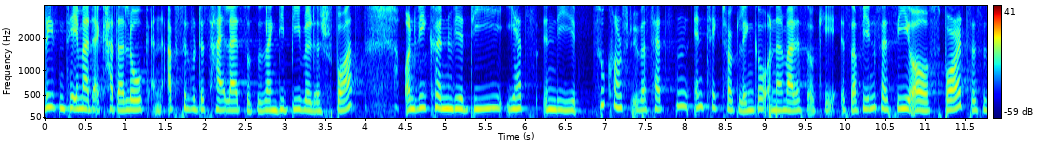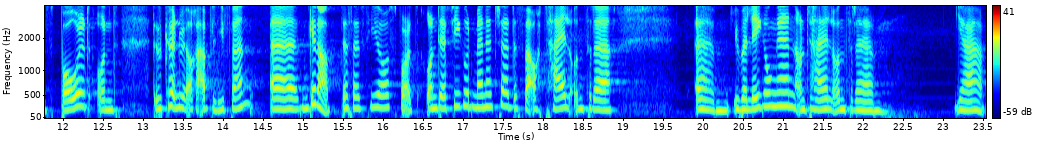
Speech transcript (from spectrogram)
Riesenthema, der Katalog, ein absolutes Highlight sozusagen, die Bibel des Sports. Und wie können wir die jetzt in die Zukunft übersetzen in TikTok-Lingo? Und dann war das okay, ist auf jeden Fall CEO of Sports, es ist bold und das können wir auch abliefern. Äh, genau, deshalb CEO of Sports. Und der Feelgood Manager, das war auch Teil unserer ähm, Überlegungen und Teil unserer ja,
